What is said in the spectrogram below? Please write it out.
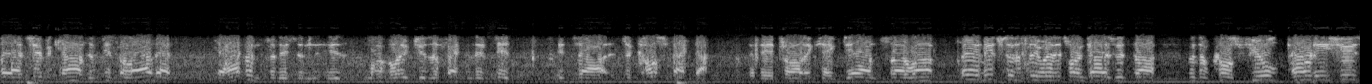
V8 Supercars have disallowed that to happen for this, and is my belief due to the fact that they've said it's, uh, it's a cost factor that they're trying to keep down. So, uh, yeah, I'm interested to see where this one goes with, uh, with of course, fuel parity issues,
